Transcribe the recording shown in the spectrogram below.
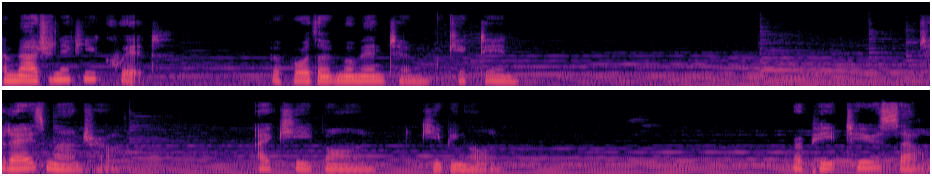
Imagine if you quit before the momentum kicked in. Today's mantra I keep on keeping on. Repeat to yourself,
